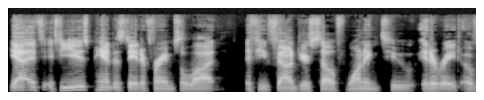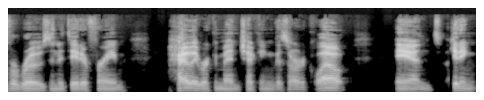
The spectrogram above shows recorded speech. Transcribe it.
yeah if, if you use pandas data frames a lot if you found yourself wanting to iterate over rows in a data frame highly recommend checking this article out and getting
